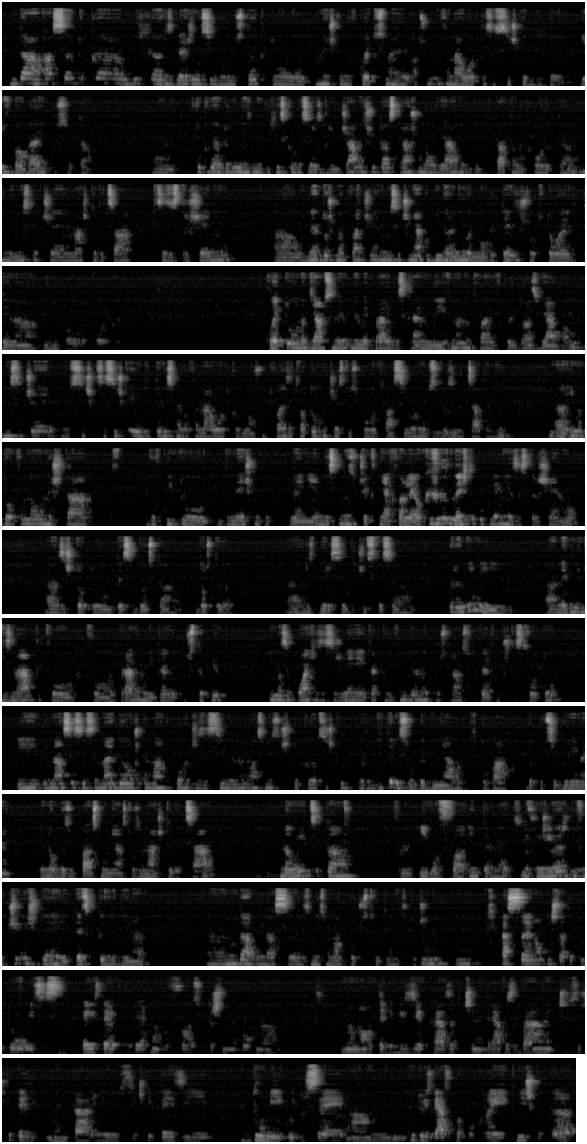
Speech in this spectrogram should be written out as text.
да, аз тук бих разглеждала сигурността като нещо, в което сме абсолютно в една лодка с всички родители. И в България, и по света. Тук дори не, не бих искал да се разграничаваме, защото аз страшно много вярвам в добротата на хората и не мисля, че нашите деца са застрашени от гледна точка на това, че не мисля, че някой би наранил едно дете, защото то е дете на еднополова. Което, надявам се, не, не ме прави безкрайно наивна, но това е в което аз вярвам. Мисля, че всички, с всички родители сме в една лодка относно това и затова толкова често изплува това сигурност за децата ни. А, има толкова много неща, в които днешното поколение, не искам да звучи като някаква лелка, но днешното поколение е застрашено а, защото те са доста, доста а, разбира се, дечиците са раними а, не винаги знаят какво, какво е правилно и как да постъпят. Има заплахи, за съжаление, както в интернет пространство, така и в обществото. И при нас е с една идея още малко повече засилена, но аз мисля, че тук всички родители се обединяват в това да подсигуриме едно безопасно място за нашите деца. На улицата, и в интернет, и например, в и в училище, и в детската градина. Но да, при нас ние сме малко по-чувствителни в случая. Mm-hmm. Аз едно от нещата, които и с Ели с като бяхме в сутрешния блок на, на нова телевизия, казах, че не трябва да забравяме, че всички тези коментари, всички тези думи, които, се, ам, които излязоха покрай книжката,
